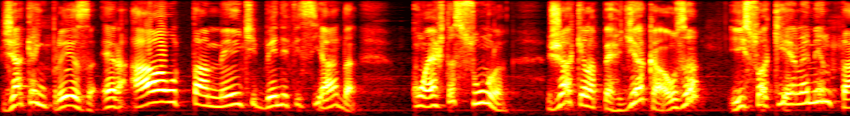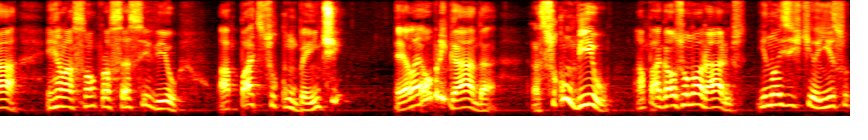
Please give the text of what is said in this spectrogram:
já que a empresa era altamente beneficiada com esta súmula, já que ela perdia a causa, isso aqui é elementar em relação ao processo civil. A parte sucumbente, ela é obrigada, sucumbiu a pagar os honorários, e não existia isso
